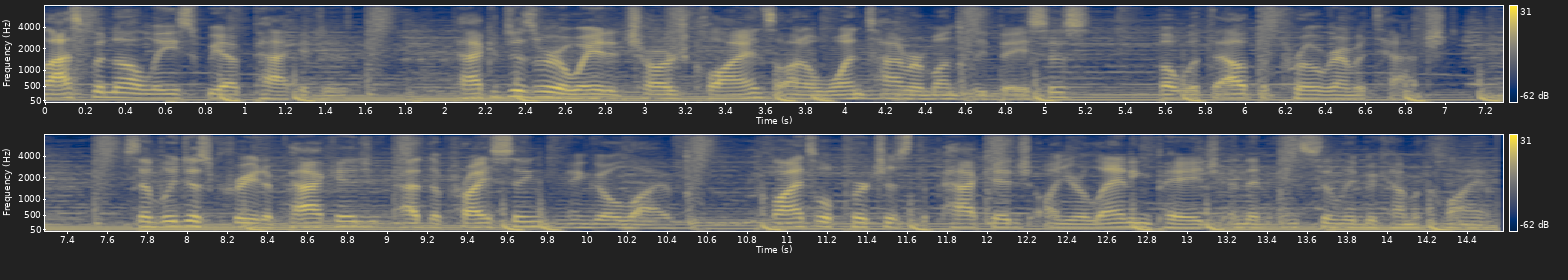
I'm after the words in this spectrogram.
Last but not least, we have packages. Packages are a way to charge clients on a one time or monthly basis, but without the program attached. Simply just create a package, add the pricing, and go live. Clients will purchase the package on your landing page and then instantly become a client.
